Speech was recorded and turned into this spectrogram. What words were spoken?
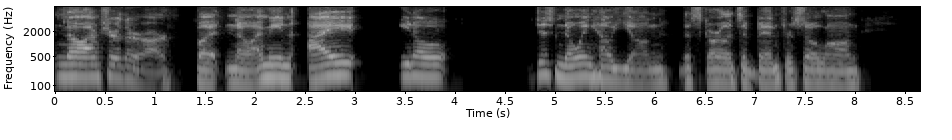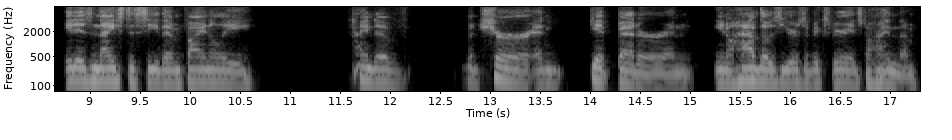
no, I'm sure there are. But no, I mean, I you know, just knowing how young the Scarlets have been for so long, it is nice to see them finally kind of mature and get better and you know have those years of experience behind them.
